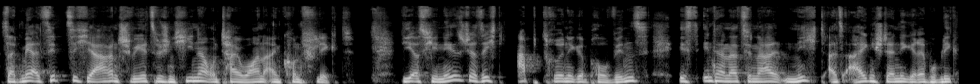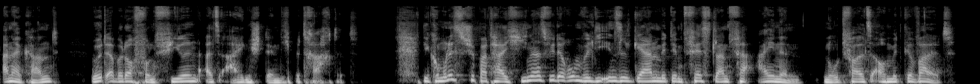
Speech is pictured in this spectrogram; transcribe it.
Seit mehr als 70 Jahren schwelt zwischen China und Taiwan ein Konflikt. Die aus chinesischer Sicht abtrünnige Provinz ist international nicht als eigenständige Republik anerkannt, wird aber doch von vielen als eigenständig betrachtet. Die Kommunistische Partei Chinas wiederum will die Insel gern mit dem Festland vereinen, notfalls auch mit Gewalt.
